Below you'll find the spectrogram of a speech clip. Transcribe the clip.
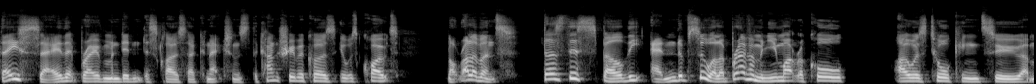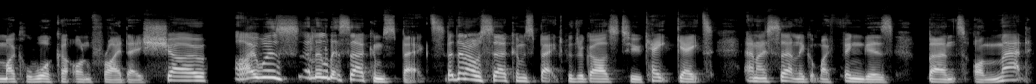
They say that Braverman didn't disclose her connections to the country because it was, quote, not relevant. Does this spell the end of Suella Braverman? You might recall I was talking to uh, Michael Walker on Friday's show. I was a little bit circumspect, but then I was circumspect with regards to Kate Gate, and I certainly got my fingers burnt on that.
